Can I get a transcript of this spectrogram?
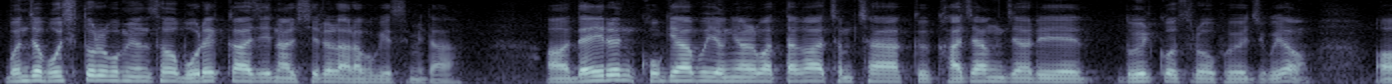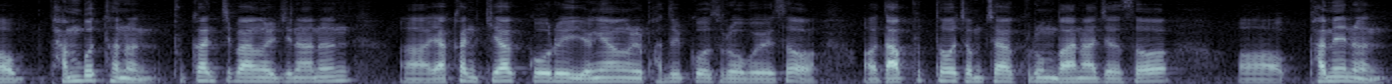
먼저 모식도를 보면서 모레까지 날씨를 알아보겠습니다. 어, 내일은 고기압의 영향을 받다가 점차 그 가장자리에 놓일 것으로 보여지고요. 어, 밤부터는 북한 지방을 지나는 어, 약한 기압골의 영향을 받을 것으로 보여서 어, 낮부터 점차 구름 많아져서 어, 밤에는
